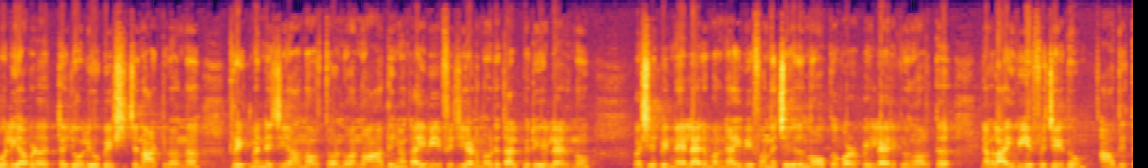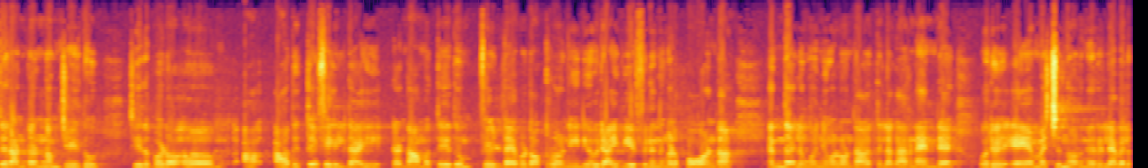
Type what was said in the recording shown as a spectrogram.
ജോലി അവിടുത്തെ ജോലി ഉപേക്ഷിച്ച് നാട്ടിൽ വന്ന് ട്രീറ്റ്മെന്റ് ചെയ്യാമെന്ന് ഓർത്തുകൊണ്ട് വന്നു. ആദ്യം ഞങ്ങൾക്ക് ഐ വി എഫ് ചെയ്യണമെന്ന് ഒരു താല്പര്യമില്ലായിരുന്നു പക്ഷേ പിന്നെ എല്ലാവരും പറഞ്ഞു ഐ വി എഫ് ഒന്ന് ചെയ്ത് നോക്ക് കുഴപ്പമില്ലായിരിക്കും എന്ന് ഓർത്ത് ഞങ്ങൾ ഐ വി എഫ് ചെയ്തു. ആദ്യത്തെ രണ്ടെണ്ണം ചെയ്തു. ചെയ്തപ്പോൾ ആദ്യത്തെ ഫെയിൽഡായി. രണ്ടാമത്തേതും ഫെയിൽഡായി. അപ്പോൾ ഡോക്ടർ പറഞ്ഞു ഇനി ഒരു ഐ വി എഫിന് നിങ്ങൾ പോകണ്ട. എന്തായാലും കുഞ്ഞുങ്ങൾ ഉണ്ടാകത്തില്ല. കാരണം എന്റെ ഒരു എ എം എച്ച് എന്ന് പറഞ്ഞൊരു ലെവൽ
